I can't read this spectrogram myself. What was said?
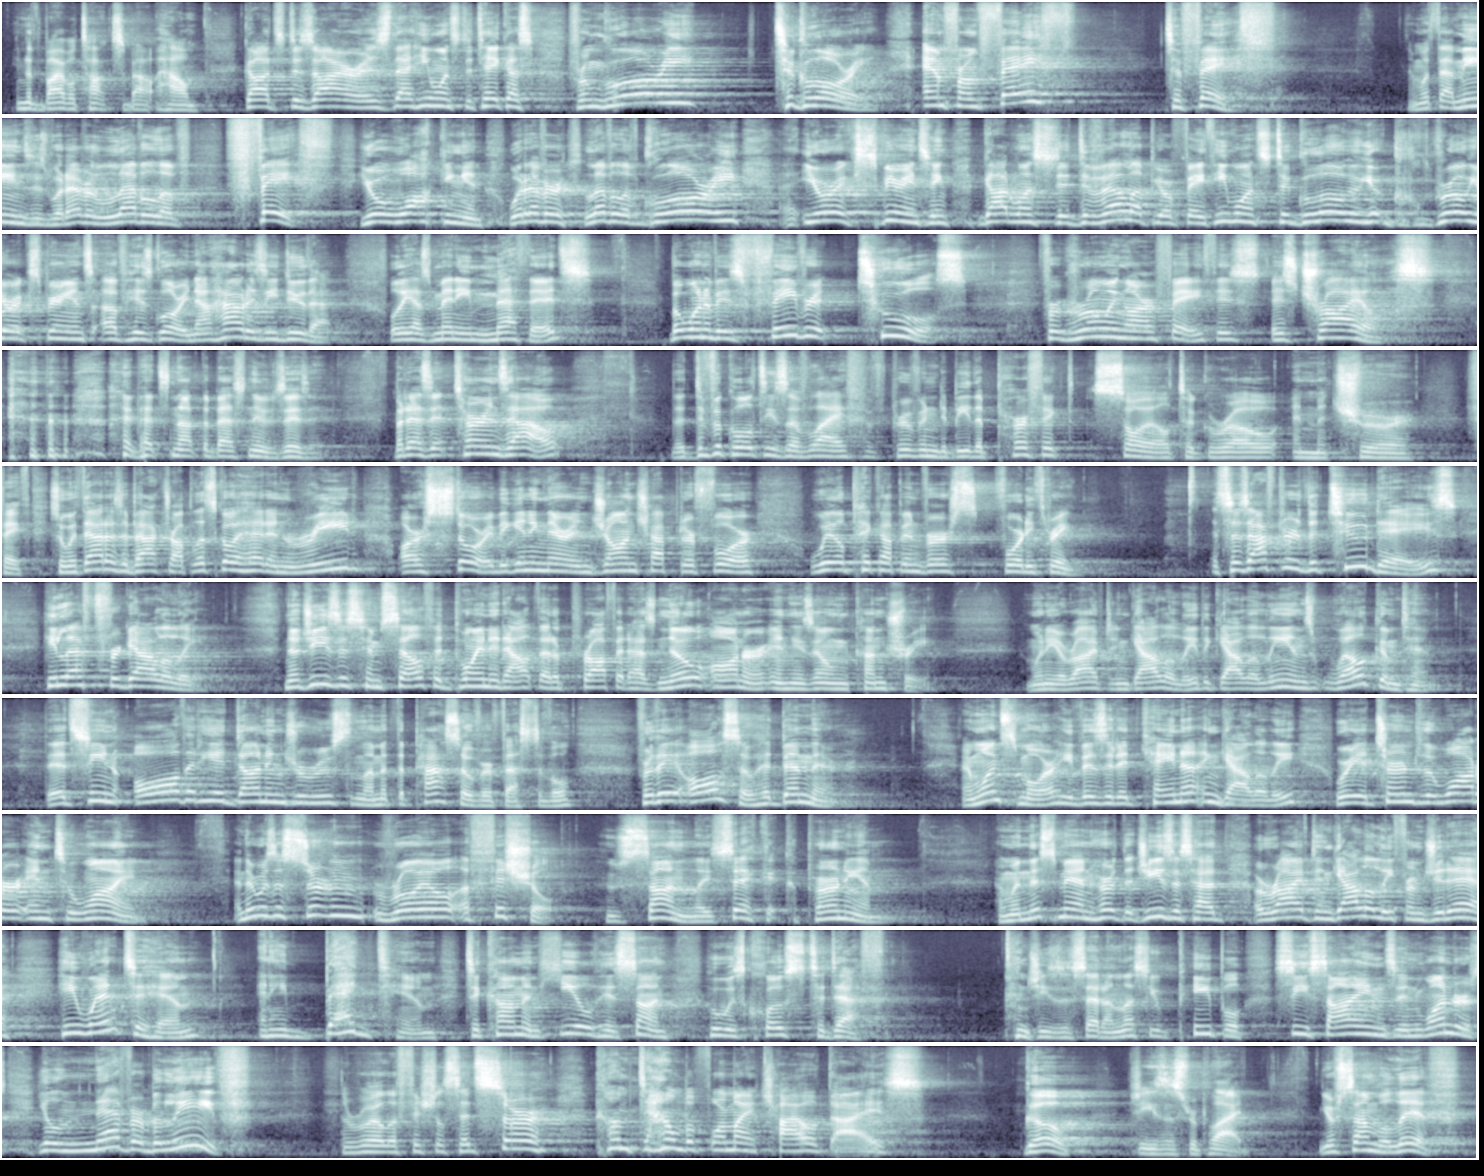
You know, the Bible talks about how God's desire is that He wants to take us from glory to glory and from faith to faith. And what that means is whatever level of faith you're walking in, whatever level of glory you're experiencing, God wants to develop your faith. He wants to grow your experience of His glory. Now, how does He do that? Well, He has many methods, but one of His favorite tools for growing our faith is, is trials. That's not the best news, is it? But as it turns out, the difficulties of life have proven to be the perfect soil to grow and mature faith. So, with that as a backdrop, let's go ahead and read our story, beginning there in John chapter 4. We'll pick up in verse 43. It says, After the two days, he left for Galilee. Now, Jesus himself had pointed out that a prophet has no honor in his own country. When he arrived in Galilee, the Galileans welcomed him. They had seen all that he had done in Jerusalem at the Passover festival, for they also had been there. And once more, he visited Cana in Galilee, where he had turned the water into wine. And there was a certain royal official whose son lay sick at Capernaum. And when this man heard that Jesus had arrived in Galilee from Judea, he went to him and he begged him to come and heal his son, who was close to death. And Jesus said, Unless you people see signs and wonders, you'll never believe. The royal official said, Sir, come down before my child dies. Go, Jesus replied. Your son will live.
